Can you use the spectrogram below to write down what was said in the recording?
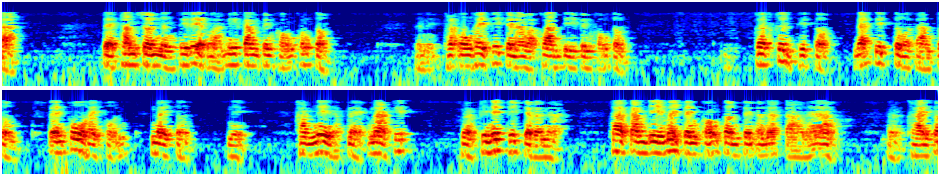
ตา แต่ทำส่วนหนึ่งที่เรียกว่า มีกรรมเป็นของของตนพระองค์ให้พิจารณาว่าความดีเป็นของตน เกิดขึ้นที่ตนและติดตัวตามตน เป็นผู้ให้ผลในตนนี่คำนี้แปลกน้าคิดพินิจพิจารณา ถ้ากรรมดีไม่เป็นของตนเป็นอนัตตาแล้วใครก็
